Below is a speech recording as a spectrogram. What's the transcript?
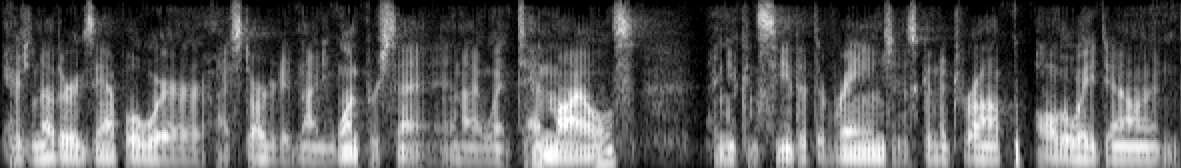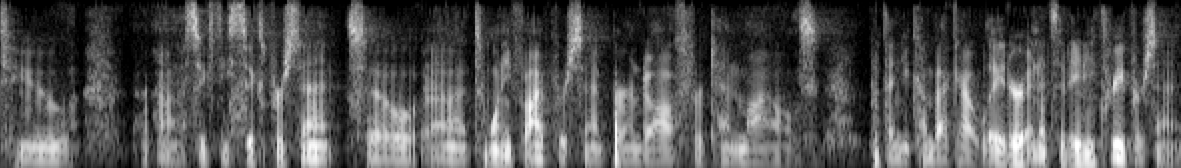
Here's another example where I started at 91% and I went 10 miles and you can see that the range is going to drop all the way down to uh, 66%, so 25% uh, burned off for 10 miles. But then you come back out later and it's at 83%,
